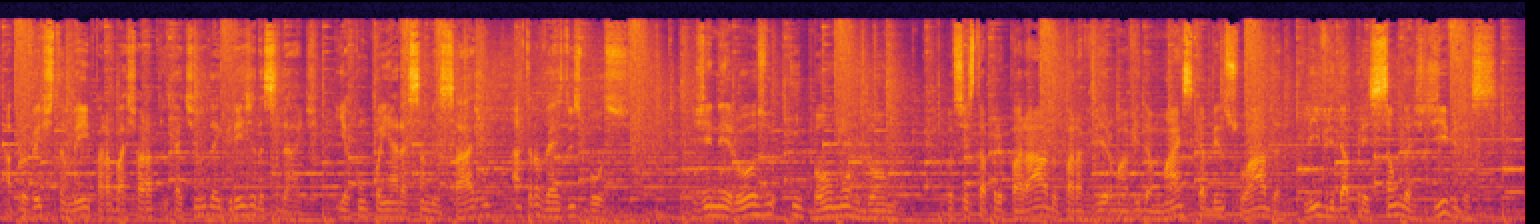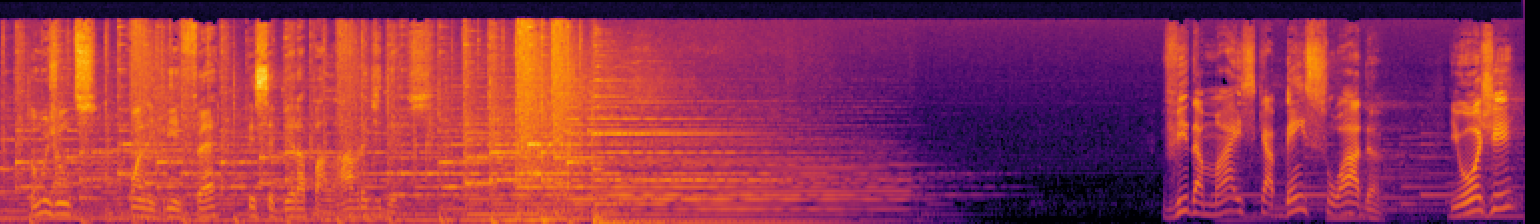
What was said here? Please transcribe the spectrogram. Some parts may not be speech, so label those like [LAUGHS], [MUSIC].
Aproveite também para baixar o aplicativo da Igreja da Cidade e acompanhar essa mensagem através do esboço. Generoso e bom mordomo. Você está preparado para viver uma vida mais que abençoada, livre da pressão das dívidas? Vamos juntos, com alegria e fé, receber a palavra de Deus. Vida mais que abençoada e hoje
